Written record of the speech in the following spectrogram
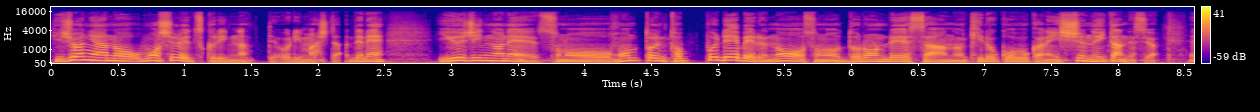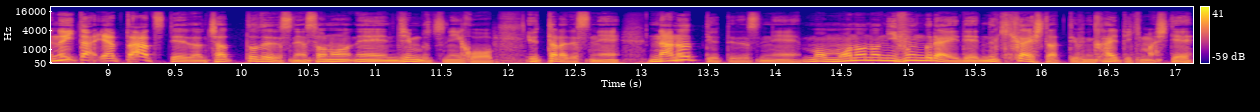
非常にあの、面白い作りになっておりました。でね、友人のね、その、本当にトップレベルのそのドローンレーサーの記録を僕はね、一瞬抜いたんですよ。抜いたやったっつって、チャットでですね、そのね、人物にこう、言ったらですね、なぬって言ってですね、もうものの2分ぐらいで抜き返したっていうふうに返ってきまして、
